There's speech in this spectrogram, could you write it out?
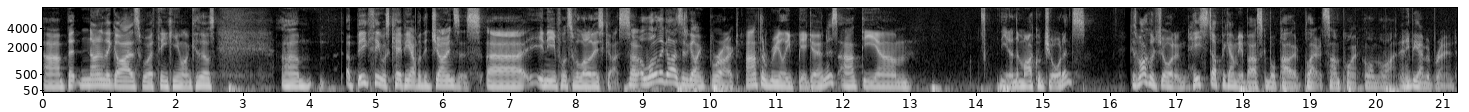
Um, but none of the guys were thinking along because there was um, a big thing was keeping up with the Joneses uh, in the influence of a lot of these guys. So a lot of the guys that are going broke aren't the really big earners, aren't the um, you know the Michael Jordans. Because Michael Jordan, he stopped becoming a basketball player, at some point along the line, and he became a brand.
